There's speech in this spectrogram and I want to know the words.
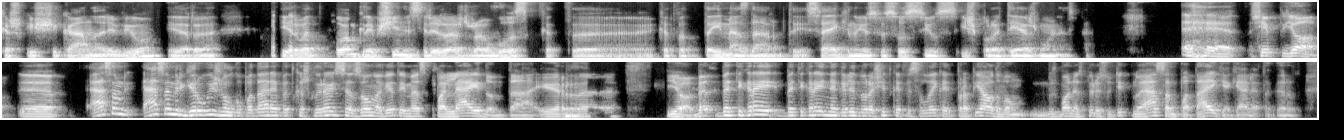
kažkokį šikano review ir Ir va, tuom krepšinis ir yra žavus, kad, e, kad va, tai mes darom. Tai sveikinu jūs visus, jūs išprotėję žmonės. E, šiaip jo, e, esam, esam ir gerų išvalgų padarę, bet kažkurioje sezono vietoje mes paleidom tą. Ir, e, jo, bet, bet, tikrai, bet tikrai negali nurašyti, kad visą laiką prapjaudavom, žmonės turi sutikti, nu esam pataikę keletą kartų.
